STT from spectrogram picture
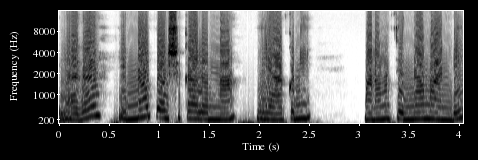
ఇలాగా ఎన్నో పోషకాలున్న ఈ ఆకుని మనము తిన్నామా అండి?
